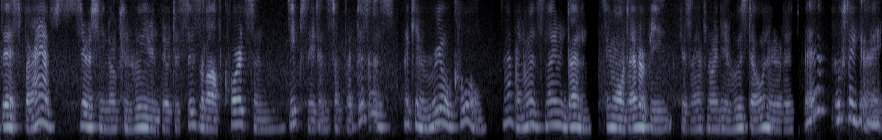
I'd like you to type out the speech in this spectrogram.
this, but I have seriously no clue who even built this. This is a lot of quartz and deepslate and stuff, but this is looking real cool. Yeah, but know it's not even done. Thing won't ever be because I have no idea who's the owner of it. It looks like I.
